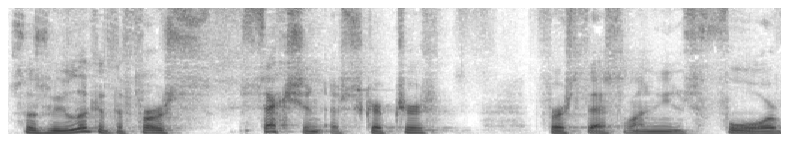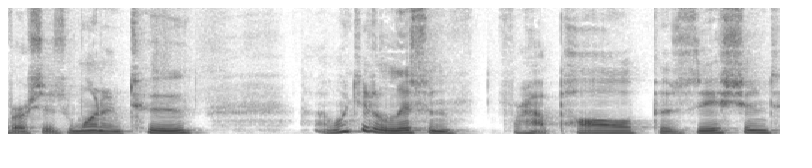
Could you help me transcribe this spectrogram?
So, as we look at the first section of Scripture, 1 Thessalonians 4, verses 1 and 2, I want you to listen for how Paul positioned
